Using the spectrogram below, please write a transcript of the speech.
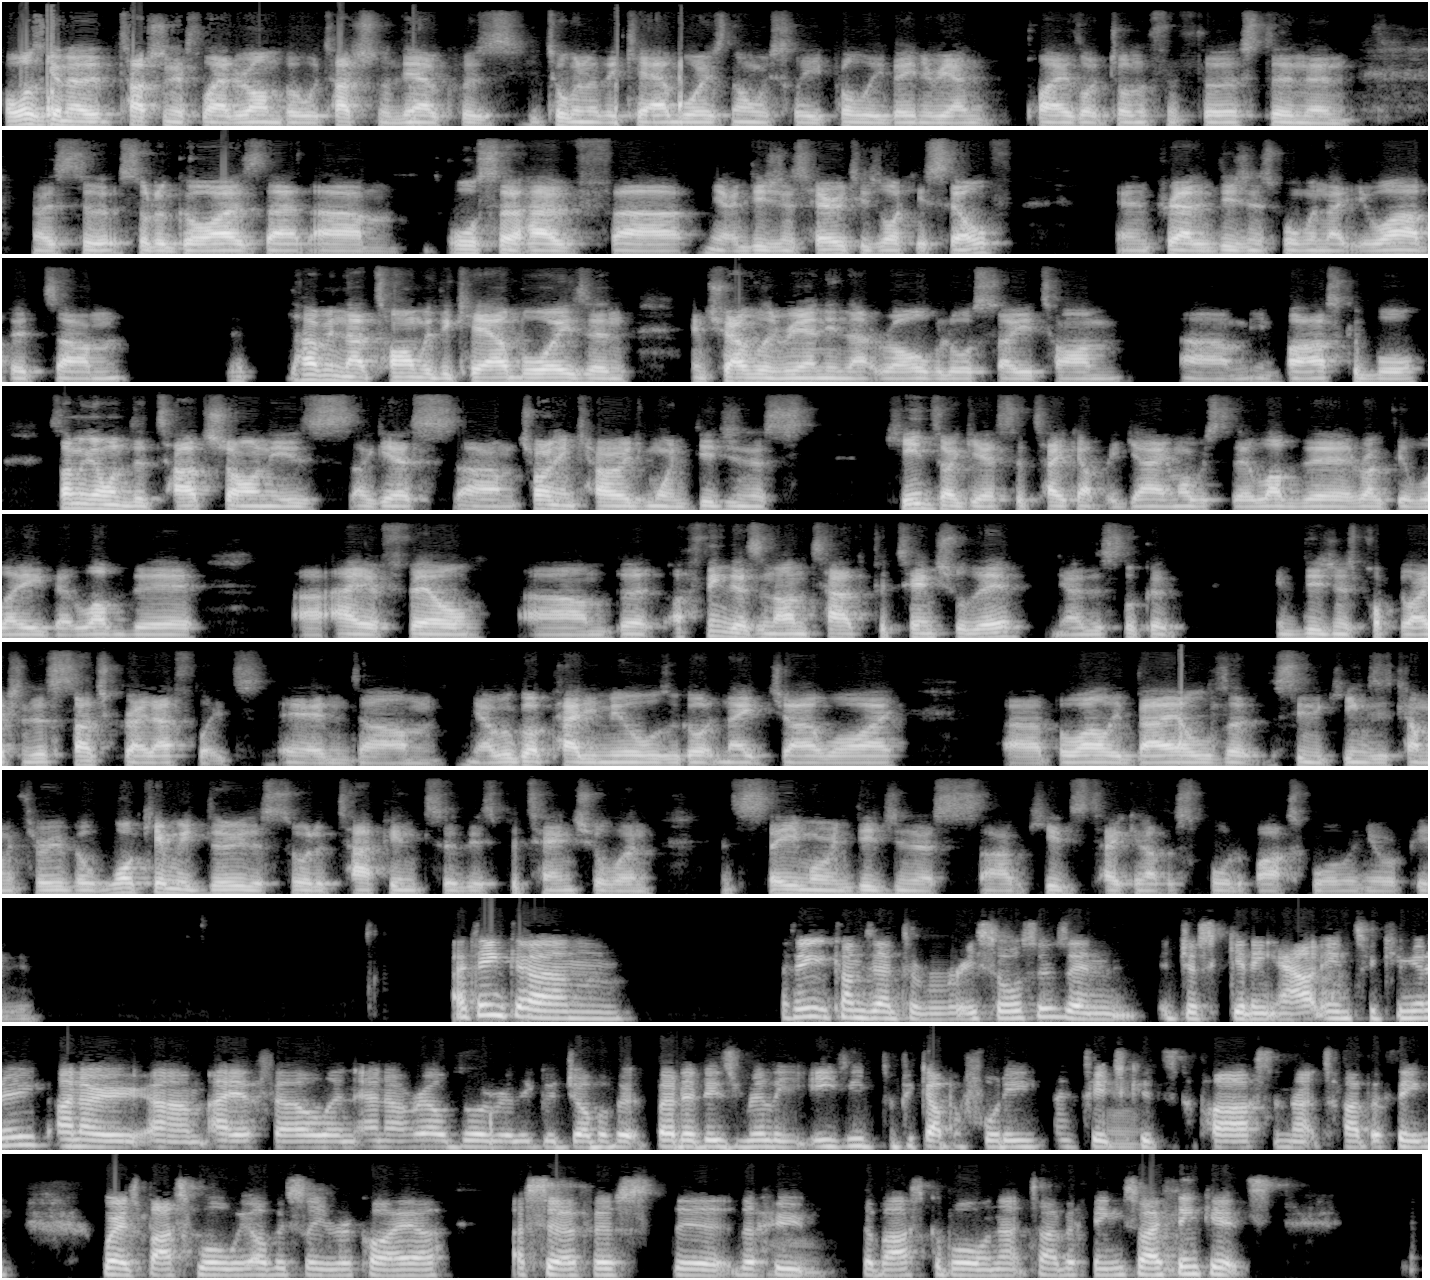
I was going to touch on this later on, but we'll touch on it now because you're talking about the Cowboys and obviously probably been around players like Jonathan Thurston and those sort of guys that um, also have uh, you know Indigenous heritage like yourself and proud Indigenous woman that you are. But um, having that time with the Cowboys and and traveling around in that role, but also your time um, in basketball. Something I wanted to touch on is, I guess, um, trying to encourage more Indigenous kids, I guess, to take up the game. Obviously, they love their rugby league, they love their uh, AFL, um, but I think there's an untapped potential there. You know, just look at Indigenous population. There's such great athletes, and um, you know we've got Paddy Mills, we've got Nate Jawai, uh, Biwali Bayles at the Sydney Kings is coming through. But what can we do to sort of tap into this potential and, and see more Indigenous um, kids taking up the sport of basketball? In your opinion? I think um, I think it comes down to resources and just getting out into community. I know um, AFL and NRL do a really good job of it, but it is really easy to pick up a footy and teach mm. kids to pass and that type of thing. Whereas basketball, we obviously require a surface, the the hoop, mm. the basketball, and that type of thing. So I think it's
